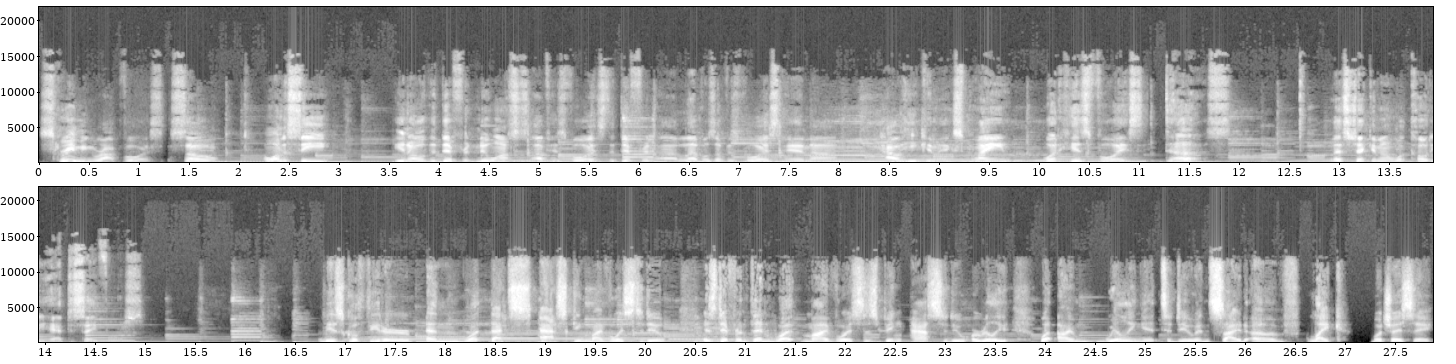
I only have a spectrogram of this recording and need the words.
Screaming rock voice. So I want to see, you know, the different nuances of his voice, the different uh, levels of his voice, and uh, how he can explain what his voice does. Let's check in on what Cody had to say for us musical theater and what that's asking my voice to do is mm-hmm. different than what my voice is being asked to do or really what i'm willing it to do inside of like what should i say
